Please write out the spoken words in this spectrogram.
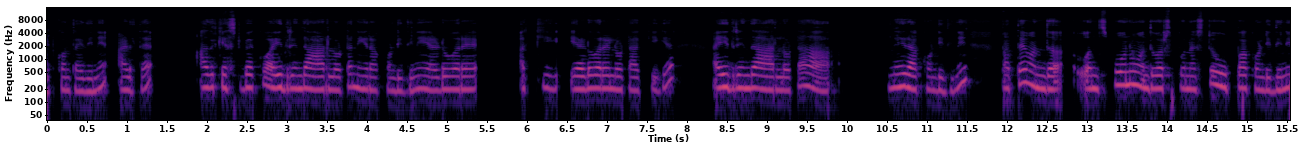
ಇಟ್ಕೊತಾ ಇದ್ದೀನಿ ಅಳತೆ. ಅದಕ್ಕೆ ಎಷ್ಟು ಬೇಕು ಐದರಿಂದ ಆರು ಲೋಟ ನೀರು ಹಾಕ್ಕೊಂಡಿದ್ದೀನಿ. ಎರಡೂವರೆ ಅಕ್ಕಿ ಎರಡೂವರೆ ಲೋಟ ಅಕ್ಕಿಗೆ ಐದರಿಂದ ಆರು ಲೋಟ ನೀರು ಹಾಕ್ಕೊಂಡಿದ್ದೀನಿ. ಮತ್ತು ಒಂದು ಒಂದು ಸ್ಪೂನು, ಒಂದೂವರೆ ಸ್ಪೂನಷ್ಟು ಉಪ್ಪು ಹಾಕ್ಕೊಂಡಿದ್ದೀನಿ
